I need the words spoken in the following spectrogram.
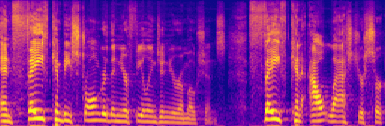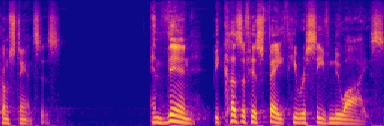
And faith can be stronger than your feelings and your emotions. Faith can outlast your circumstances. And then because of his faith, he received new eyes.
